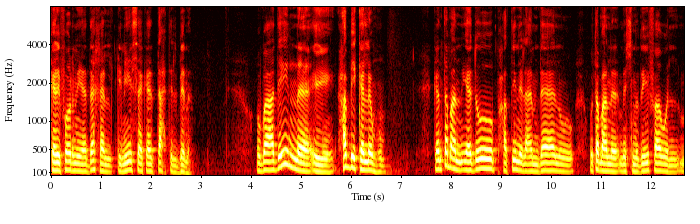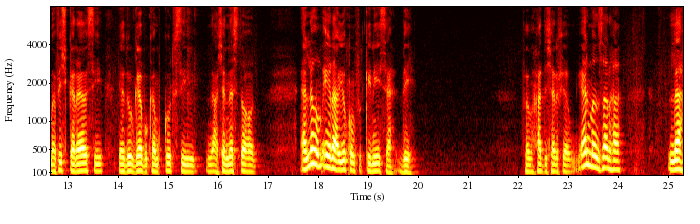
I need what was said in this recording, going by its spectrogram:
كاليفورنيا دخل كنيسة كانت تحت البنا. وبعدين إيه حب يكلمهم. كان طبعا يا دوب حاطين العمدان و... وطبعا مش نظيفة ومفيش كراسي يا دوب جابوا كام كرسي عشان الناس تقعد. قال لهم إيه رأيكم في الكنيسة دي? فمحدش عارف يقول. قال منظرها لا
